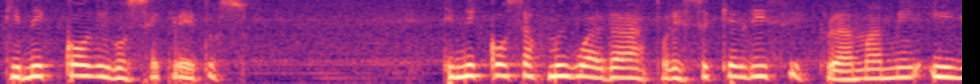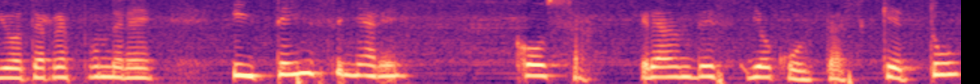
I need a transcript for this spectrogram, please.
tiene códigos secretos, tiene cosas muy guardadas. Por eso es que Él dice, clama a mí y yo te responderé y te enseñaré cosas grandes y ocultas que tú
